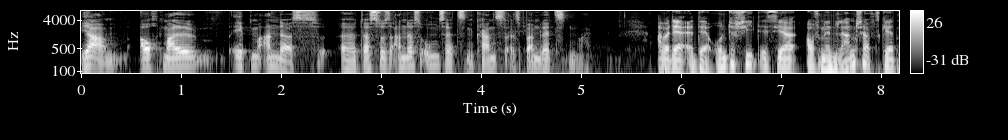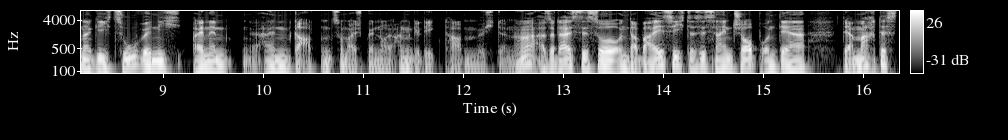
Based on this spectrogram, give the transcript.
ja auch mal eben anders, äh, dass du es anders umsetzen kannst als beim letzten Mal. Aber der, der Unterschied ist ja, auf einen Landschaftsgärtner gehe ich zu, wenn ich einen, einen Garten zum Beispiel neu angelegt haben möchte. Ne? Also da ist es so, und da weiß ich, das ist sein Job und der, der macht es,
